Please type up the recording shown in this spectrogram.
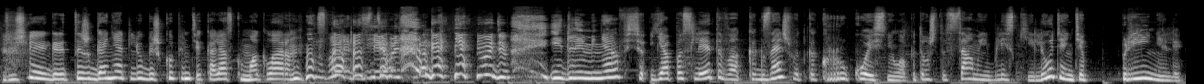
Ты что? Я говорю, ты же гонять любишь, купим тебе коляску Макларен Гонять будем. И для меня все... Я после этого, как знаешь, вот как рукой сняла, потому что самые близкие люди, они тебе приняли.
